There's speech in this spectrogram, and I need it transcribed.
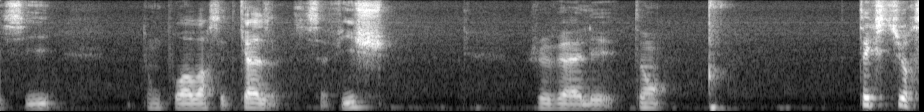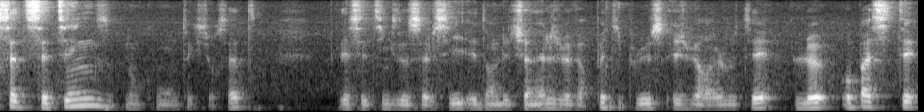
ici. Donc pour avoir cette case qui s'affiche, je vais aller dans Texture Set Settings, donc mon Texture Set, les settings de celle-ci, et dans les channels, je vais faire petit plus et je vais rajouter le opacité,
